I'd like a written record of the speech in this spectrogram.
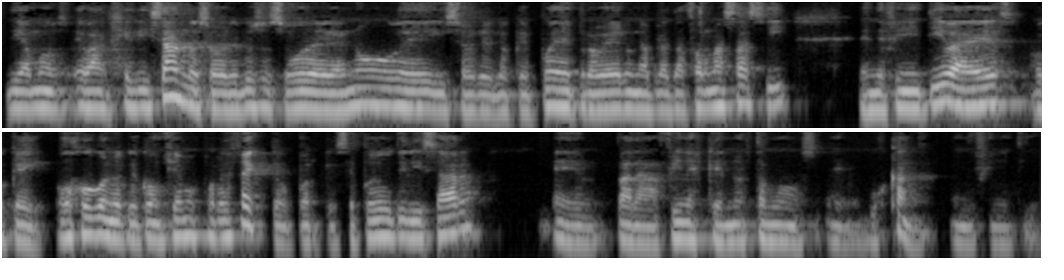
digamos, evangelizando sobre el uso seguro de la nube y sobre lo que puede proveer una plataforma SASI, en definitiva es, ok, ojo con lo que confiamos por defecto, porque se puede utilizar eh, para fines que no estamos eh, buscando, en definitiva.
